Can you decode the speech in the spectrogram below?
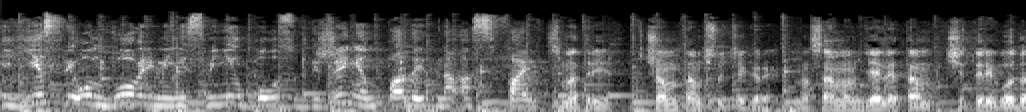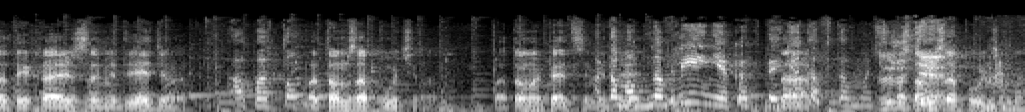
и если он вовремя не сменил полосу движения, он падает на асфальт. Смотри, в чем там суть игры? На самом деле там 4 года ты играешь за Медведева, А потом, потом за Путина, потом опять за а там Медведева. обновление как-то Да. идет автоматически. Слушайте, Потом за Путина.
